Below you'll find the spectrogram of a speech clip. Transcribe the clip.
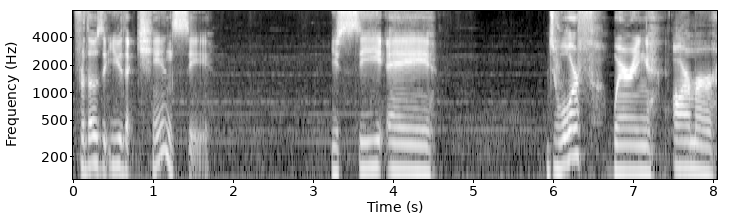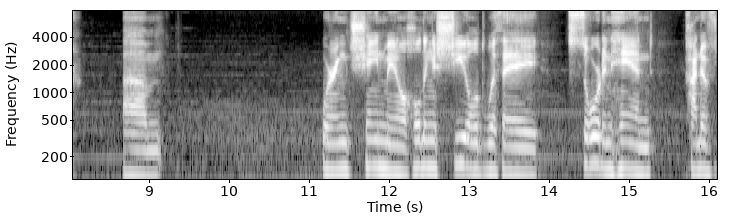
for those of you that can see you see a dwarf wearing armor um wearing chainmail holding a shield with a sword in hand kind of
